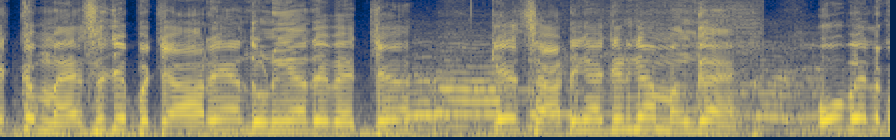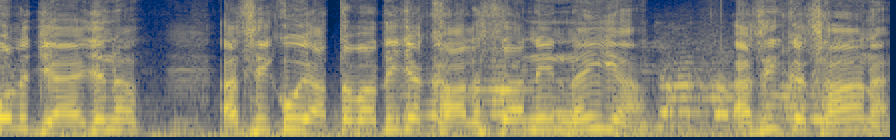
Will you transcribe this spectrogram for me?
ਇੱਕ ਮੈਸੇਜ ਪਹੁੰਚਾ ਰਹੇ ਆ ਦੁਨੀਆ ਦੇ ਵਿੱਚ ਕਿ ਸਾਡੀਆਂ ਜਿਹੜੀਆਂ ਮੰਗਾਂ ਉਹ ਬਿਲਕੁਲ ਜਾਇਜ਼ ਨੇ। ਅਸੀਂ ਕੋਈ ਅੱਤਵਾਦੀ ਜਾਂ ਖਾਲਿਸਤਾਨੀ ਨਹੀਂ ਆ। ਅਸੀਂ ਕਿਸਾਨ ਆ।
